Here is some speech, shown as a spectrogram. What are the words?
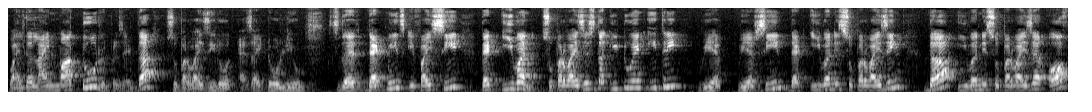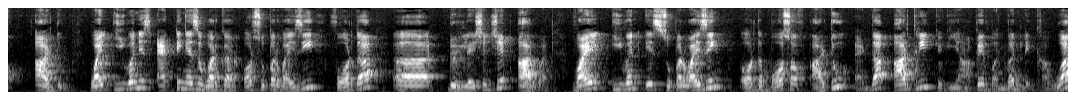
while the line marked 2 represent the supervisory role as I told you. So that, that means if I see that E1 supervises the E2 and E3 we have we have seen that E1 is supervising the E1 is supervisor of R2 while E1 is acting as a worker or supervisee for the uh, relationship R1 while E1 is supervising or the boss of R2 and the R3 क्योंकि यहाँ पे 1 1 लिखा हुआ,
